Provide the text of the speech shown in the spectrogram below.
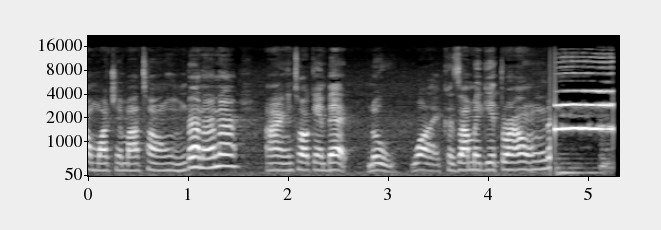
I'm watching my tone. Da, da, da. I ain't talking back. No. Why? Because I'm going to get thrown.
